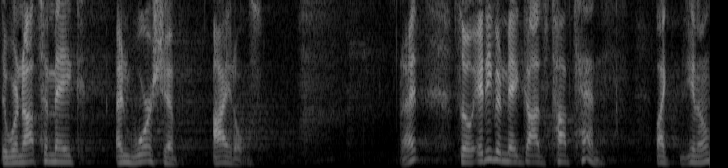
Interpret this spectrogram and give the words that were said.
that we're not to make and worship idols right? So it even made God's top 10. Like, you know,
